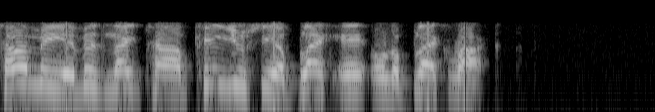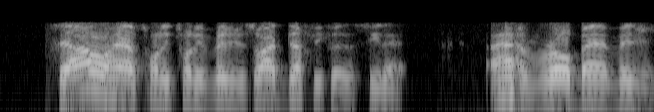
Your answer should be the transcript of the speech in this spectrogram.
Tell me if it's nighttime, can you see a black ant on a black rock? See, I don't have 20/20 vision, so I definitely couldn't see that. I have real bad vision,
